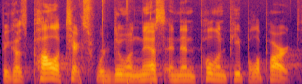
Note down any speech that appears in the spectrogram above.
because politics were doing this and then pulling people apart.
